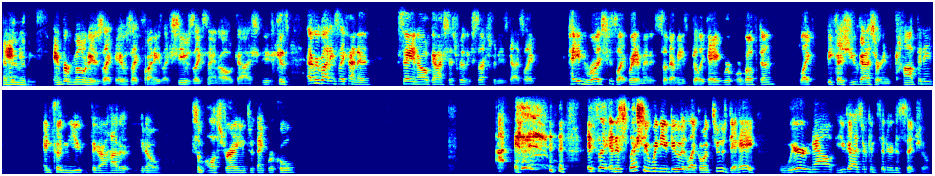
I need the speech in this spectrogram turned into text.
have been released. Ember Moon is like it was like funny like she was like saying oh gosh because everybody's like kind of saying oh gosh this really sucks for these guys like Peyton Royce she's like wait a minute so that means Billie Kay we're, we're both done like because you guys are incompetent and couldn't you figure out how to you know some Australians who think we're cool I, it's like and especially when you do it like on Tuesday hey we're now you guys are considered essential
